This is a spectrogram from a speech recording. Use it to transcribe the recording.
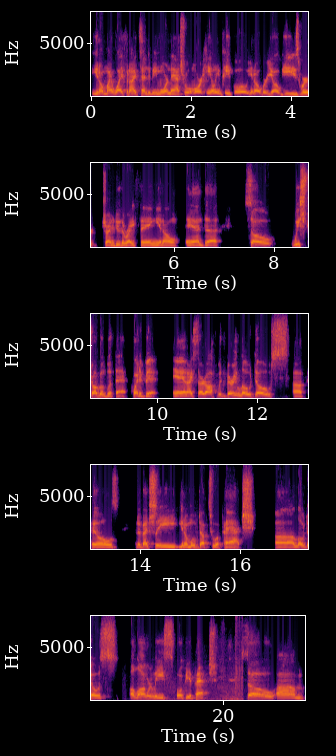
you know, my wife and I tend to be more natural, more healing people. You know, we're yogis. We're trying to do the right thing. You know, and uh, so we struggled with that quite a bit. And I started off with very low dose uh, pills and eventually, you know, moved up to a patch, uh, low dose, a long release opiate patch. So um,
